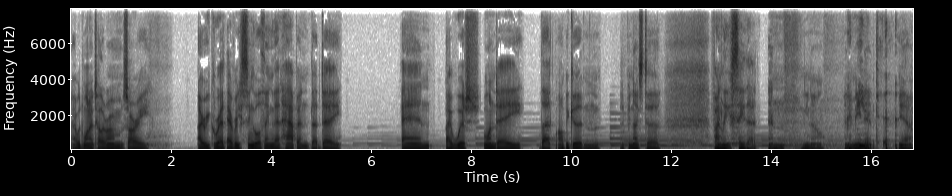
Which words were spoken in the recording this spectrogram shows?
I would want to tell her I'm sorry. I regret every single thing that happened that day. And I wish one day that I'll be good and it'd be nice to finally say that and, you know, and, mean mean it. yeah.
